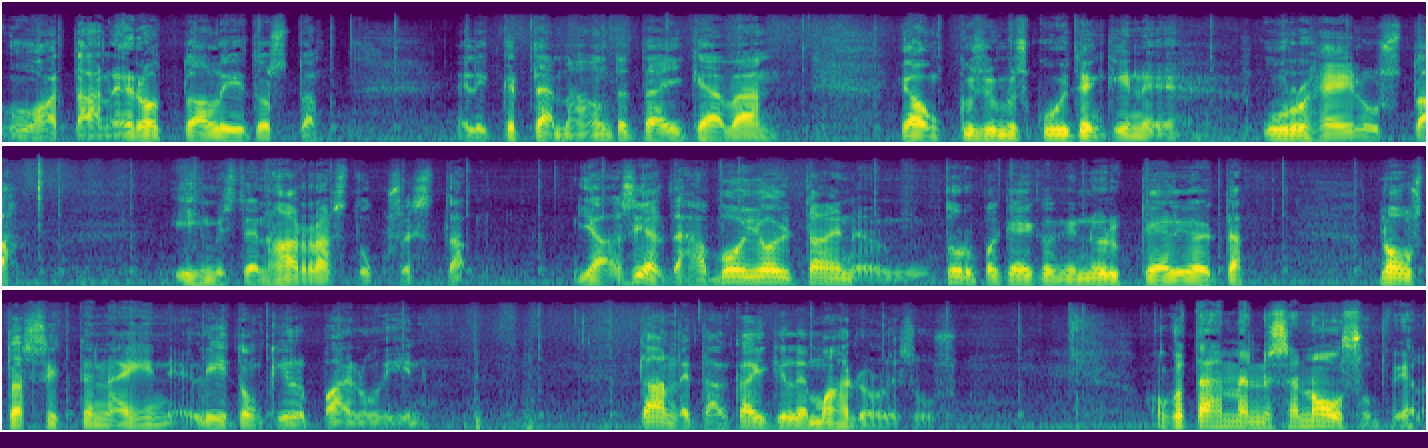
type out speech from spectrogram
uhataan erottaa liitosta. Eli tämä on tätä ikävää. Ja on kysymys kuitenkin urheilusta, ihmisten harrastuksesta. Ja sieltähän voi joitain turpakeikankin nyrkkeilijöitä nousta sitten näihin liiton kilpailuihin. Tämä annetaan kaikille mahdollisuus. Onko tähän mennessä noussut vielä?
